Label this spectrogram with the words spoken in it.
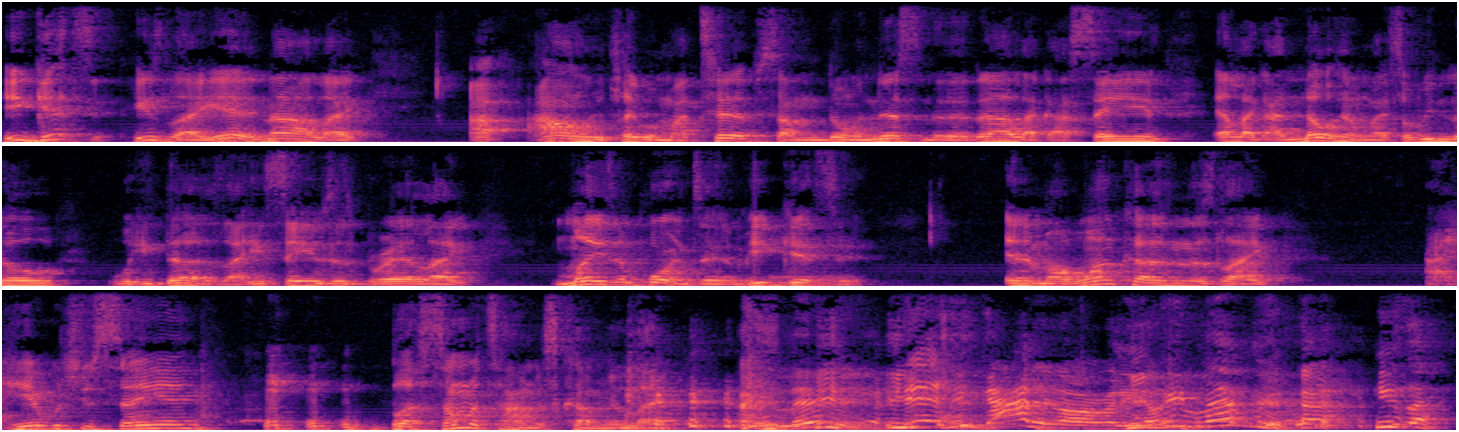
he gets it. He's like, yeah, nah, like. I, I don't really play with my tips. I'm doing this and da, da, da. Like I save and like I know him. Like so we know what he does. Like he saves his bread. Like money's important to him. He gets it. And then my one cousin is like, I hear what you're saying, but summertime is coming. Like He living. yeah, He got it already. Yo, he living. he's like,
